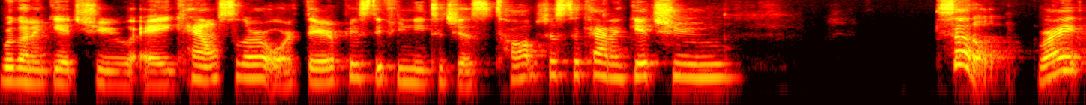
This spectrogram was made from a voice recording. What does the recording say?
We're going to get you a counselor or a therapist if you need to just talk, just to kind of get you settled, right?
